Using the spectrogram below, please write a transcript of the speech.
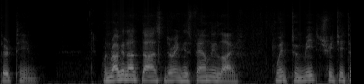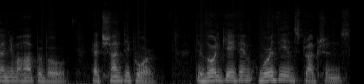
13. When Raghunath Das, during his family life, went to meet Sri Chaitanya Mahaprabhu at Shantipur, the Lord gave him worthy instructions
